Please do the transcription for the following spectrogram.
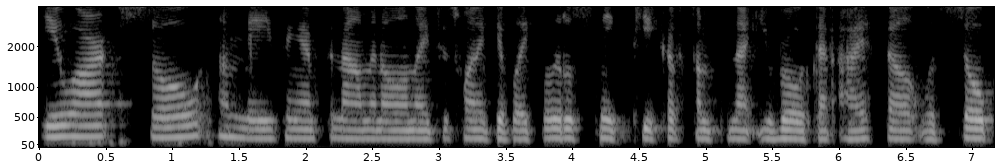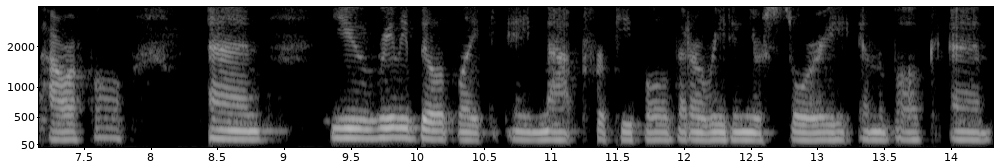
You are so amazing and phenomenal. And I just want to give like a little sneak peek of something that you wrote that I felt was so powerful. And you really build like a map for people that are reading your story in the book. And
